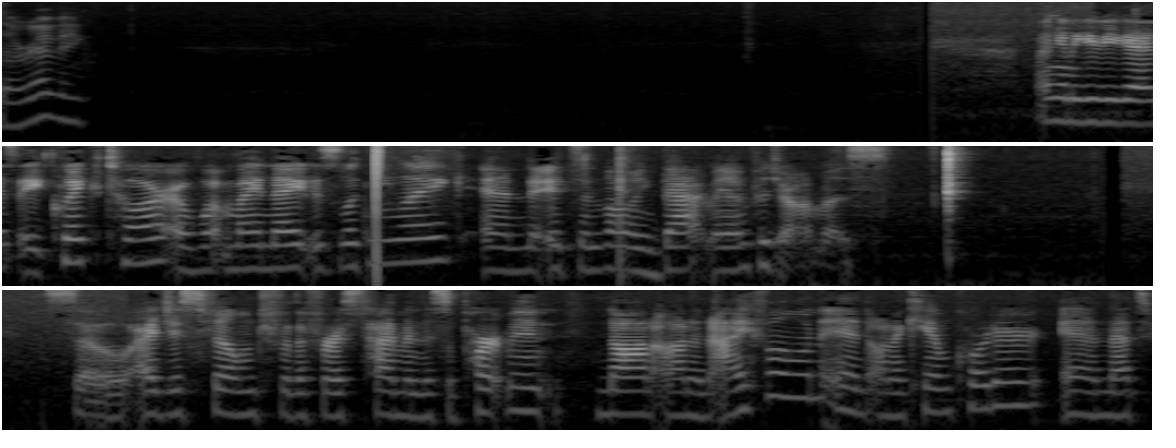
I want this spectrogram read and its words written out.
Still revving. I'm going to give you guys a quick tour of what my night is looking like, and it's involving Batman pajamas. So, I just filmed for the first time in this apartment, not on an iPhone and on a camcorder, and that's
